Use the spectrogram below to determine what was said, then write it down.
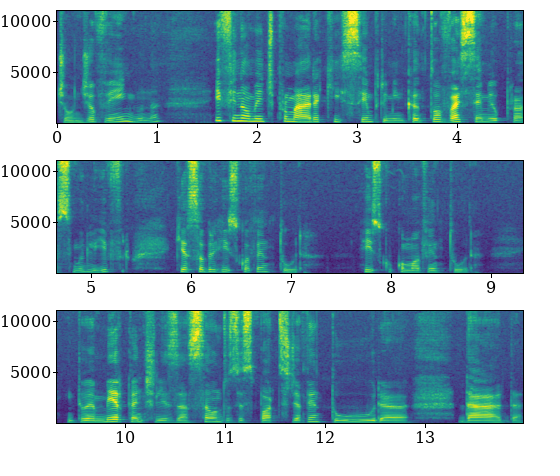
de onde eu venho, né? E, finalmente, para uma área que sempre me encantou, vai ser meu próximo livro, que é sobre risco-aventura. Risco como aventura. Então, é a mercantilização dos esportes de aventura, da, da,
